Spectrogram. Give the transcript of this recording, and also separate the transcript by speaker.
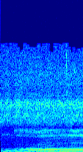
Speaker 1: No.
